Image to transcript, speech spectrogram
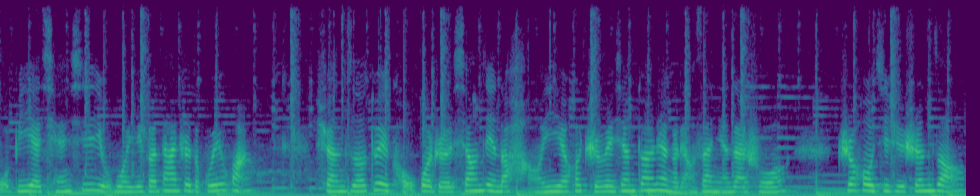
我毕业前夕有过一个大致的规划，选择对口或者相近的行业和职位，先锻炼个两三年再说，之后继续深造。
